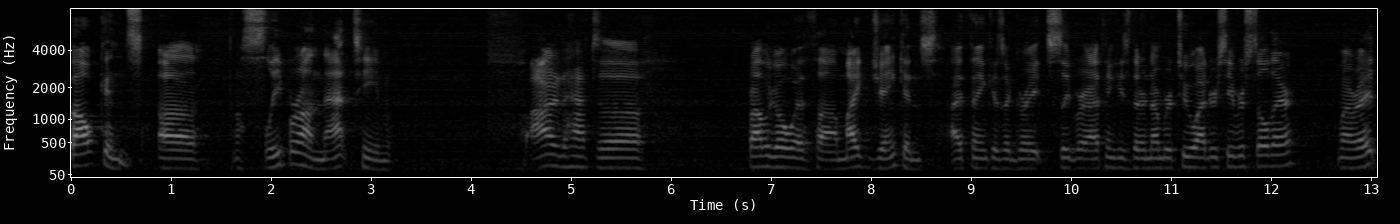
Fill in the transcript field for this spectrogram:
Falcons, uh, a sleeper on that team. I'd have to probably go with uh, Mike Jenkins. I think is a great sleeper. I think he's their number two wide receiver still there. Am I right?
